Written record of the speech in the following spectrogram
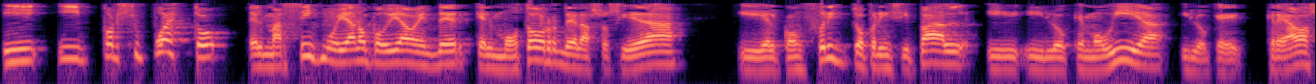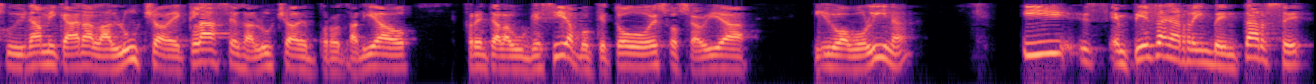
y, por supuesto el marxismo ya no podía vender que el motor de la sociedad y el conflicto principal y, lo que movía y lo que creaba su dinámica era la lucha de clases, la lucha del proletariado frente a la burguesía, porque todo eso se había ido a bolina, y empiezan a reinventarse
